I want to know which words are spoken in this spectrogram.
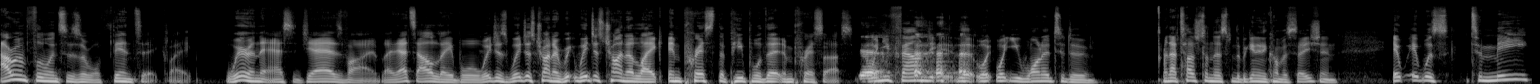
our influences are authentic. Like we're in the acid jazz vibe. Like that's our label. We're just we're just trying to we're just trying to like impress the people that impress us. Yeah. when you found the, what, what you wanted to do and i touched on this from the beginning of the conversation it, it was to me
